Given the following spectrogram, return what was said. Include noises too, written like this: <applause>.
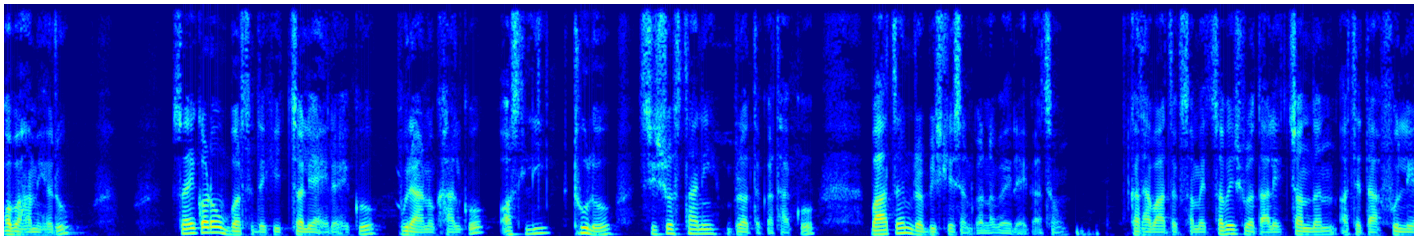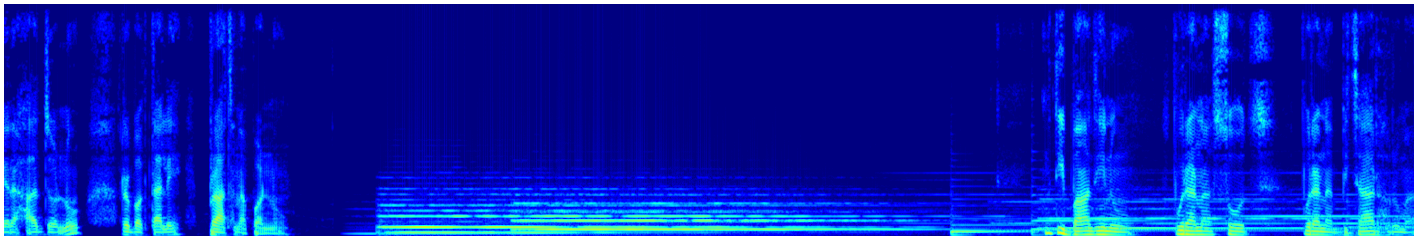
अब हामीहरू सयकडौँ वर्षदेखि चलिआइरहेको पुरानो खालको असली ठुलो श्रीस्वस्थानी व्रत कथाको वाचन र विश्लेषण गर्न गइरहेका छौँ। कथावाचक समेत सबै श्रोताले चन्दन अक्षता फुल लिएर हात जोड्नु र वक्ताले प्रार्थना पढ्नु। कति बाँधिनु पुराना सोच पुराना विचारहरूमा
